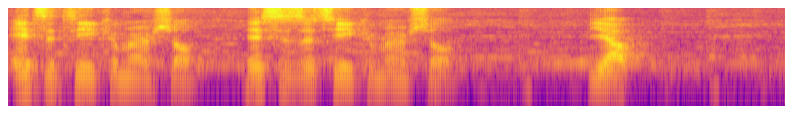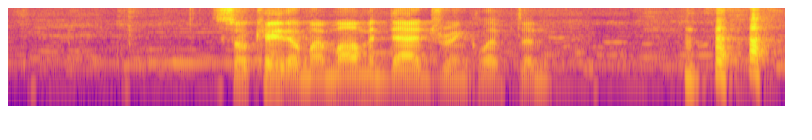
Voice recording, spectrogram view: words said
it's a tea commercial. This is a tea commercial. Yep. It's okay though, my mom and dad drink Lipton.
